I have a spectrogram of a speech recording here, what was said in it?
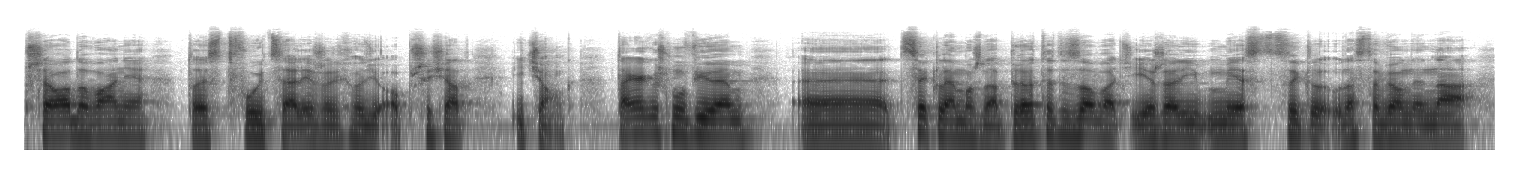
przeładowanie to jest Twój cel, jeżeli chodzi o przysiad i ciąg. Tak jak już mówiłem, e, cykle można priorytetyzować i jeżeli jest cykl nastawiony na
